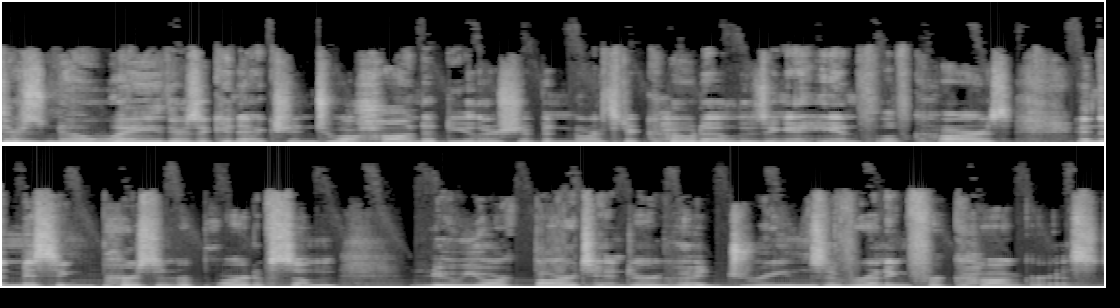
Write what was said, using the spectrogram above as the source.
There's no way there's a connection to a Honda dealership in North Dakota losing a handful of cars and the missing person report of some New York bartender who had dreams of running for Congress.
